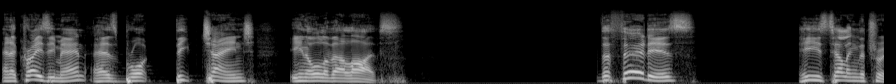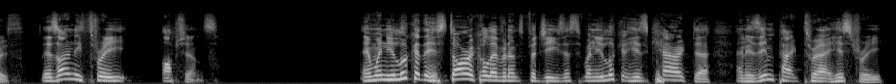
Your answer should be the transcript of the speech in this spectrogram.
and a crazy man has brought deep change in all of our lives. The third is he is telling the truth. There's only three options. And when you look at the historical evidence for Jesus, when you look at his character and his impact throughout history,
